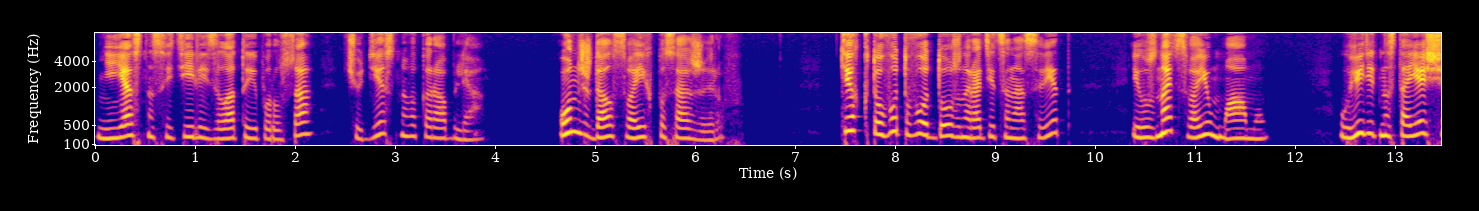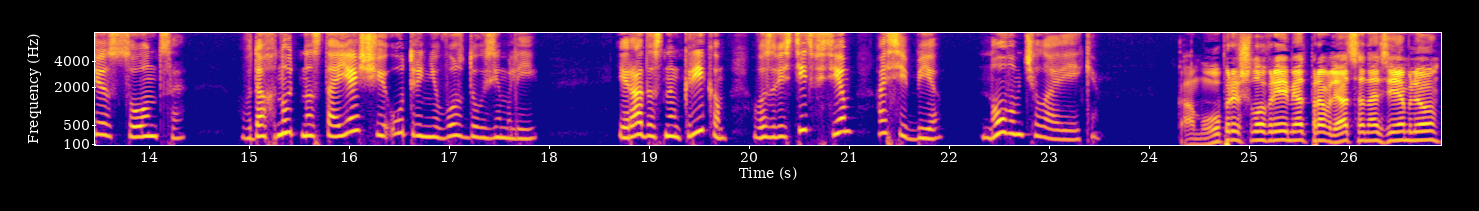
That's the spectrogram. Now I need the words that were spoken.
неясно светились золотые паруса чудесного корабля. Он ждал своих пассажиров. Тех, кто вот-вот должен родиться на свет и узнать свою маму, увидеть настоящее солнце, вдохнуть настоящий утренний воздух земли и радостным криком возвестить всем о себе, новом человеке. Кому пришло время отправляться на землю?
